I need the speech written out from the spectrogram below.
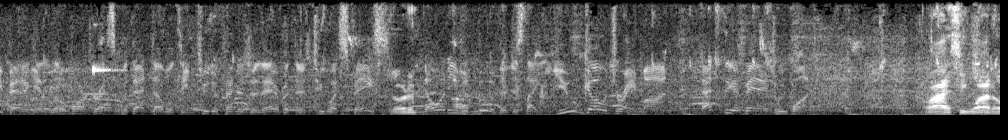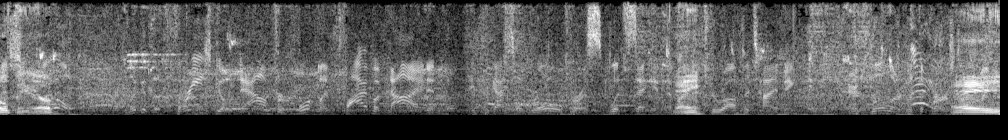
you better get a little more aggressive with that double team. Two defenders are there, but there's too much space. Jordan. No one even moved. They're just like, you go, Draymond. That's the advantage we want. Why is he wide open, yo? Look at the threes go down for Portland, five of nine, and He forgot to roll for a split second. And like threw off the timing. here's Lillard with the first. Hey.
